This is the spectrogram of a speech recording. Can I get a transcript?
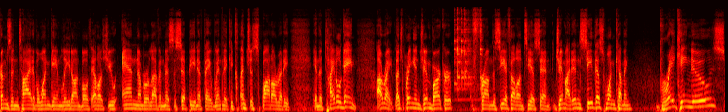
Crimson Tide have a one game lead on both LSU and number 11 Mississippi. And if they win, they could clinch a spot already in the title game. All right, let's bring in Jim Barker from the CFL on TSN. Jim, I didn't see this one coming. Breaking news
